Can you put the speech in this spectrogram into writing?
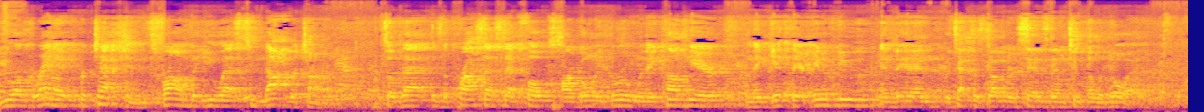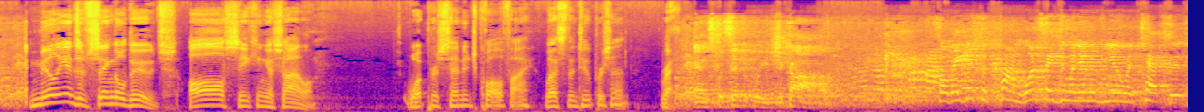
you are granted protections from the U.S. to not return. So that is the process that folks are going through when they come here, when they get their interview, and then the Texas governor sends them to Illinois. Millions of single dudes all seeking asylum. What percentage qualify? Less than 2%? Right. And specifically Chicago. So they get to come, once they do an interview in Texas,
